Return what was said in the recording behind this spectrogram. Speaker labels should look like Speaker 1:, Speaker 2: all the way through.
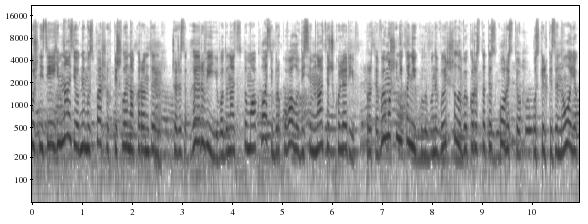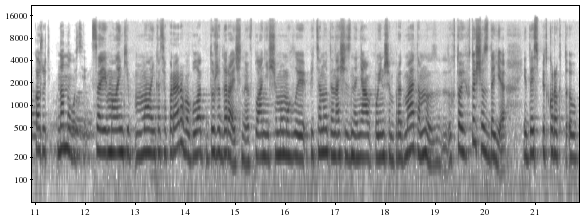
Speaker 1: Учні цієї гімназії одним із перших пішли на карантин. Через ГРВІ в 11 класі бракувало 18 школярів. Проте вимушені канікули вони вирішили використати з користю, оскільки ЗНО, як кажуть, на носі.
Speaker 2: Цей маленький маленька ця перерва була дуже доречною в плані, що ми могли підтягнути наші знання по іншим предметам. Ну хто хто що здає, і десь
